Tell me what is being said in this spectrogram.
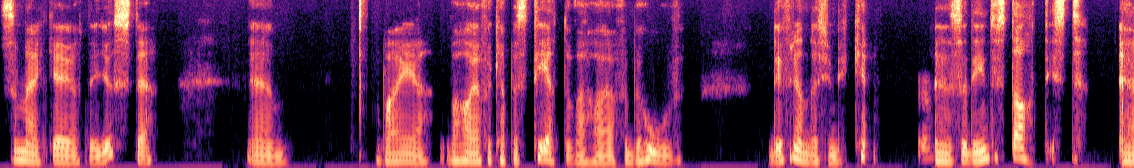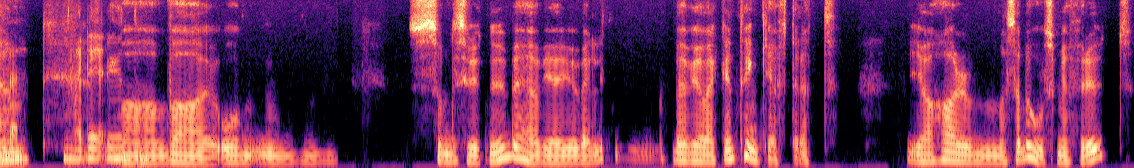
så märker jag ju att det är just det. Ehm, vad, är, vad har jag för kapacitet och vad har jag för behov? Det förändras ju mycket. Mm. Eh, så det är inte statiskt. Ehm, Nej. Det är det ju inte. och, mm, som det ser ut nu behöver jag ju väldigt, behöver jag verkligen tänka efter att jag har massa behov som jag förut,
